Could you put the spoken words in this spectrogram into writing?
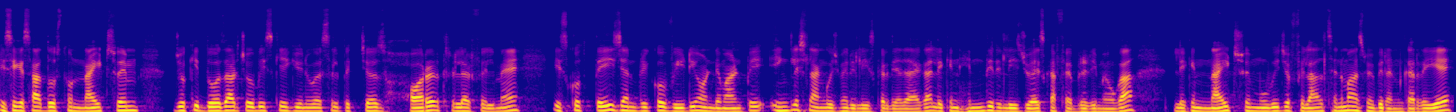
इसी के साथ दोस्तों नाइट स्विम जो कि 2024 की एक Universal Pictures horror thriller film है, इसको 23 जनवरी को वीडियो ऑन डिमांड पे इंग्लिश लैंग्वेज में रिलीज़ कर दिया जाएगा, लेकिन हिंदी रिलीज़ जो है इसका फेबररी में होगा। लेकिन नाइट स्विम मूवी जो फ़िलहाल सिनेमाज में भी रन कर रही है,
